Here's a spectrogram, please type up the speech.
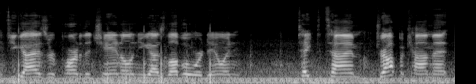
If you guys are part of the channel and you guys love what we're doing, take the time, drop a comment,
